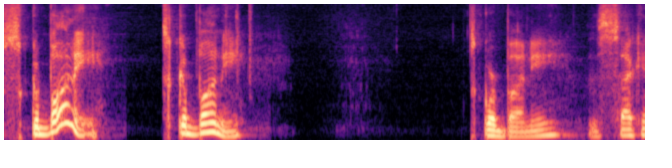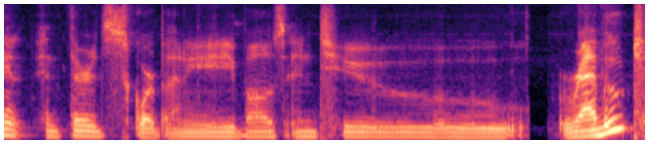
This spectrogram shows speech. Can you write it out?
Skabunny. Skabunny. Scorbunny. The second and third Scorbunny evolves into Raboot.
